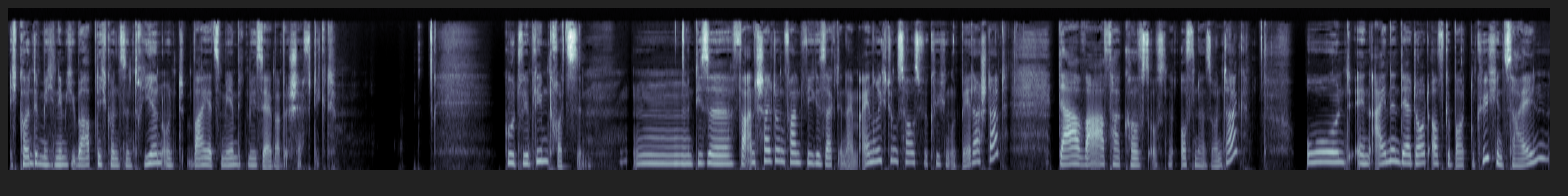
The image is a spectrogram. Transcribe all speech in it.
Ich konnte mich nämlich überhaupt nicht konzentrieren und war jetzt mehr mit mir selber beschäftigt. Gut, wir blieben trotzdem. Mm, diese Veranstaltung fand, wie gesagt, in einem Einrichtungshaus für Küchen und Bäder statt. Da war verkaufsoffener Sonntag. Und in einen der dort aufgebauten Küchenzeilen,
